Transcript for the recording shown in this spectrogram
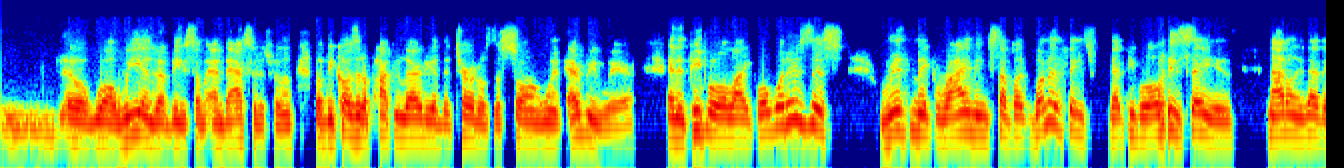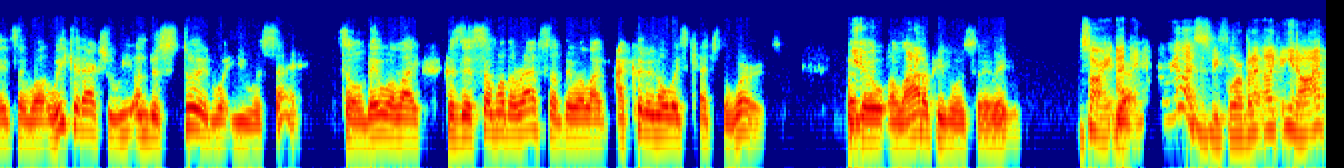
uh, well we ended up being some ambassadors for them but because of the popularity of the turtles the song went everywhere and then people were like well what is this rhythmic rhyming stuff but one of the things that people always say is not only that they'd say well we could actually we understood what you were saying so they were like, because there's some other rap stuff, they were like, I couldn't always catch the words. But you there know, a lot of people would say they. Sorry, yeah. I, I, never realized this before, but I, like you know, I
